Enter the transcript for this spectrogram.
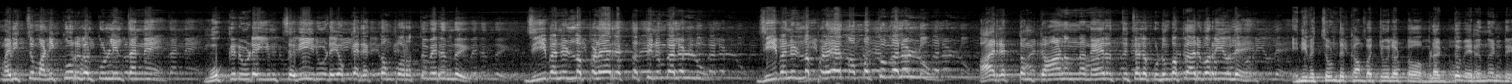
മരിച്ച മണിക്കൂറുകൾക്കുള്ളിൽ തന്നെ മൂക്കിലൂടെയും ചെവിയിലൂടെയും ഒക്കെ രക്തം പുറത്തു വരുന്നത്. ജീവനുള്ളപ്പോഴേ രക്തത്തിനും വിലള്ളൂ ജീവനുള്ളപ്പോഴേ നമുക്കും വിലള്ളൂ ആ രക്തം കാണുന്ന നേരത്ത് ചില കുടുംബക്കാർ പറയൂലേ ഇനി വെച്ചോണ്ടിരിക്കാൻ പറ്റൂലട്ടോ ബ്ലഡ് വരുന്നുണ്ട്.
